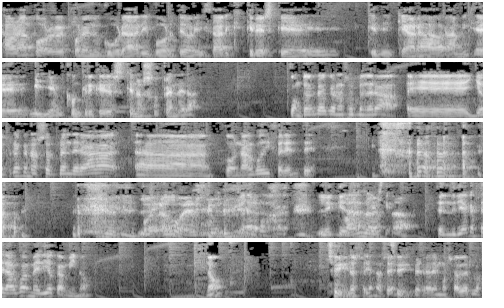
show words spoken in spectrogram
Ahora por, por elucubrar y por teorizar, ¿qué crees que, que, hará ahora eh, Guillem? ¿Con qué crees que nos sorprenderá? ¿Con qué creo que nos sorprenderá? Eh, yo creo que nos sorprenderá ah, con algo diferente. bueno, pues. Claro, le queda. No le está. que- tendría que hacer algo a medio camino. ¿No? Sí, No sé, no sé. sí. Esperaremos a verlo.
